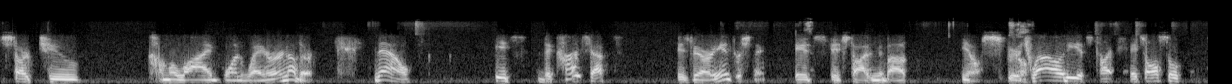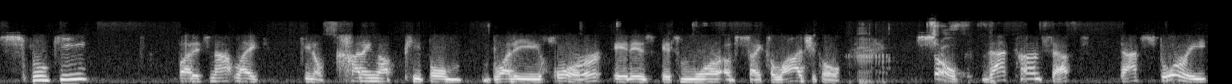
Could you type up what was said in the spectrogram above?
start to come alive one way or another. Now, it's the concept is very interesting. It's it's talking about you know spirituality. It's ta- it's also spooky, but it's not like you know cutting up people, bloody horror. It is it's more of psychological. So that concept, that story,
